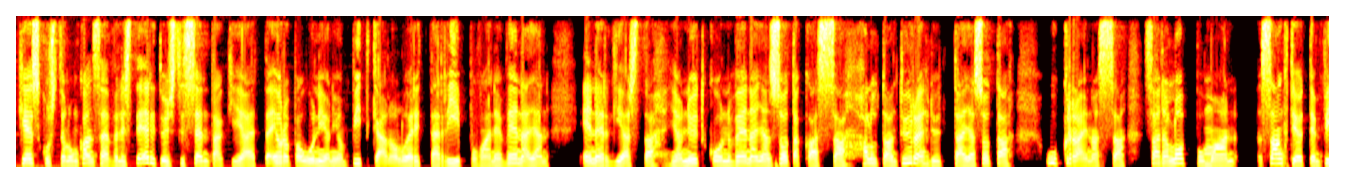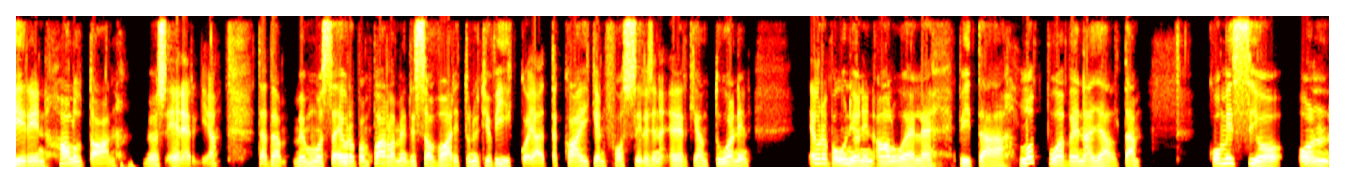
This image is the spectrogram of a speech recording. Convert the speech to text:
keskusteluun kansainvälisesti erityisesti sen takia, että Euroopan unioni on pitkään ollut erittäin riippuvainen Venäjän energiasta. Ja nyt kun Venäjän sotakassa halutaan tyrehdyttää ja sota Ukrainassa saada loppumaan, sanktioiden piiriin halutaan myös energia. Tätä me muun muassa Euroopan parlamentissa on vaadittu nyt jo viikkoja, että kaiken fossiilisen energian tuonnin Euroopan unionin alueelle pitää loppua Venäjältä. Komissio on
